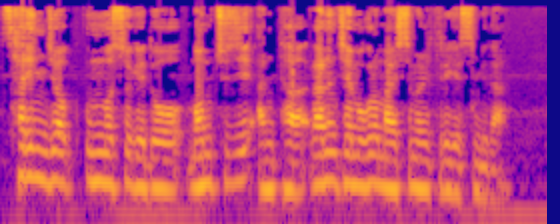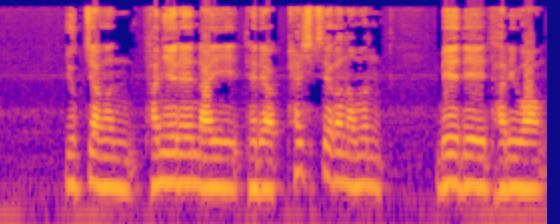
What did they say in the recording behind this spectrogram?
살인적 음모 속에도 멈추지 않다라는 제목으로 말씀을 드리겠습니다. 6장은 다니엘의 나이 대략 80세가 넘은 메대의 다리왕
